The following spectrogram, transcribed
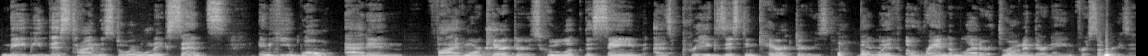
Maybe this time the story will make sense, and he won't add in five more characters who look the same as pre-existing characters, but with a random letter thrown in their name for some reason.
